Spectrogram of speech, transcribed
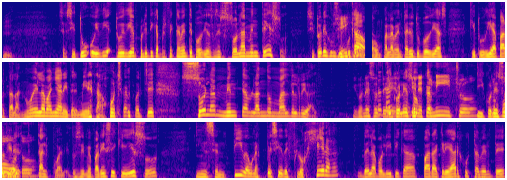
Mm. O sea, si tú hoy, día, tú hoy día en política perfectamente podrías hacer solamente eso. Si tú eres un Sí, diputado claro. o un parlamentario, tú podrías que tu día parta a las 9 de la mañana y termine a las 8 de la noche solamente hablando mal del rival. Y con eso, te, Y con eso tienes tu nicho, Y con tu eso tienes tal cual. Entonces me parece que eso incentiva una especie de flojera de la política para crear justamente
